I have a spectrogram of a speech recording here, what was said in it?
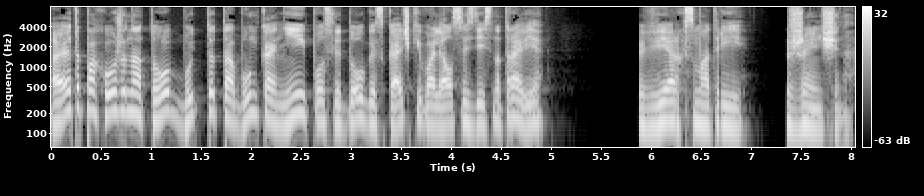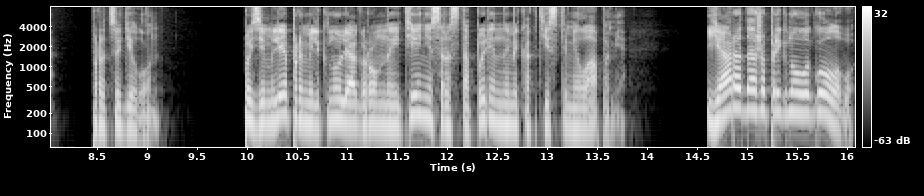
А это похоже на то, будто табун коней после долгой скачки валялся здесь на траве. «Вверх смотри, женщина», — процедил он. По земле промелькнули огромные тени с растопыренными когтистыми лапами. Яра даже пригнула голову.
